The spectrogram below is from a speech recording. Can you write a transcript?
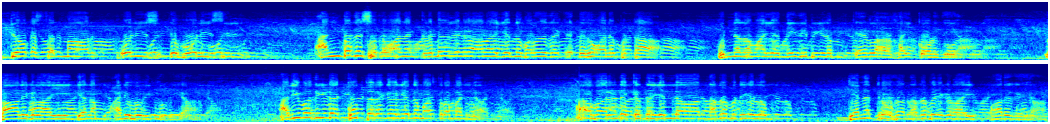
ഉദ്യോഗസ്ഥന്മാർ പോലീസ് പോലീസിൽ അൻപത് ശതമാനം ക്രിമിനലുകളാണ് എന്ന് പറഞ്ഞത് ബഹുമാനപ്പെട്ട ഉന്നതമായ നീതിപീഠം കേരള ഹൈക്കോടതിയാണ്. നാളുകളായി ജനം അനുഭവിക്കുകയാണ്. അഴിമതിയുടെ കൂത്തരങ്ങ് എന്ന് മാത്രമല്ല അവരെടുക്കുന്ന എല്ലാ നടപടികളും ജനദ്രോഹ നടപടികളായി മാറുകയാണ്.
